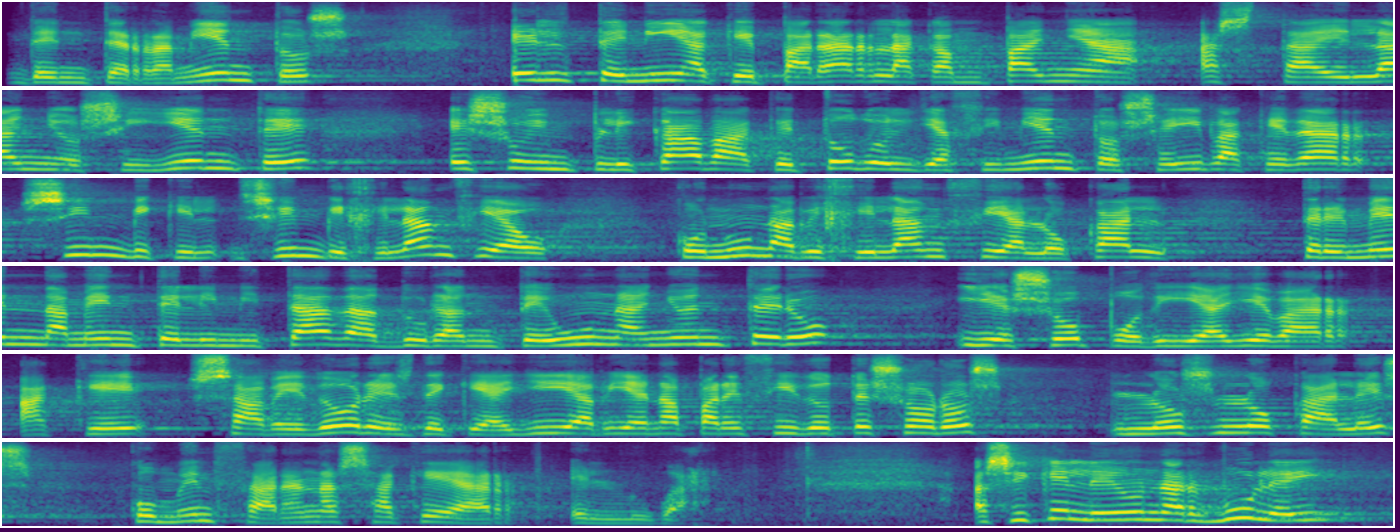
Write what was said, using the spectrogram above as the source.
de enterramientos, él tenía que parar la campaña hasta el año siguiente, eso implicaba que todo el yacimiento se iba a quedar sin, vigilancia o con una vigilancia local tremendamente limitada durante un año entero y eso podía llevar a que, sabedores de que allí habían aparecido tesoros, los locales comenzaran a saquear el lugar. Así que Leonard Bulley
